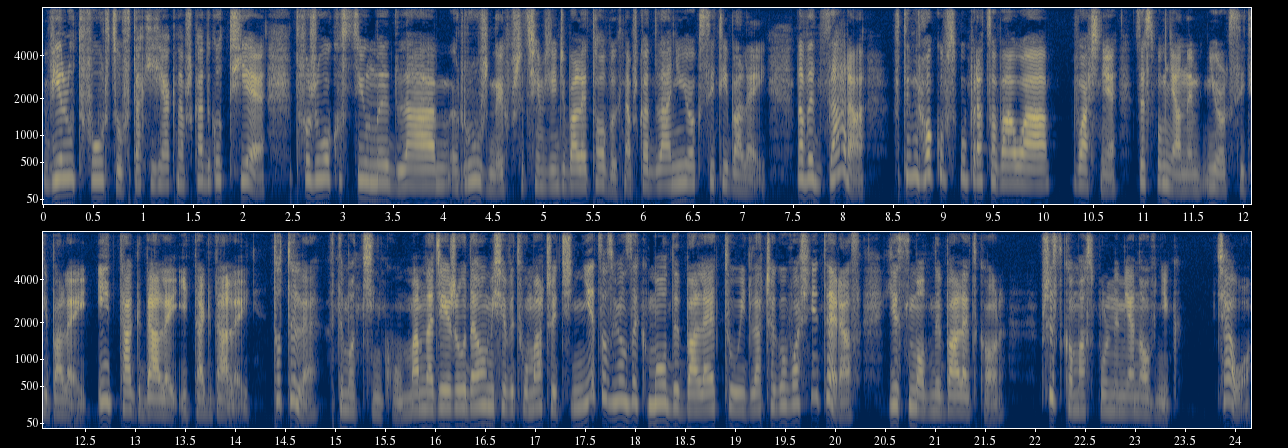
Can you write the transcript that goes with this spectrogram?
Wielu twórców, takich jak na przykład Gautier, tworzyło kostiumy dla różnych przedsięwzięć baletowych, na przykład dla New York City Ballet. Nawet Zara w tym roku współpracowała właśnie ze wspomnianym New York City Ballet i tak dalej, i tak dalej. To tyle w tym odcinku. Mam nadzieję, że udało mi się wytłumaczyć nieco związek mody baletu i dlaczego właśnie teraz jest modny baletcore. Wszystko ma wspólny mianownik ciało.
